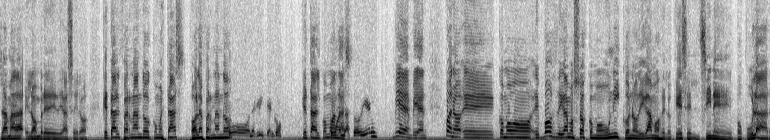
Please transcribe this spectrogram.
llamada El Hombre de Acero. ¿Qué tal, Fernando? ¿Cómo estás? Hola, Fernando. Hola, Cristian. ¿Cómo? ¿Qué tal? ¿Cómo, andas? ¿Todo bien? Bien, bien. Bueno, eh, como eh, vos, digamos, sos como un ícono, digamos, de lo que es el cine popular,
